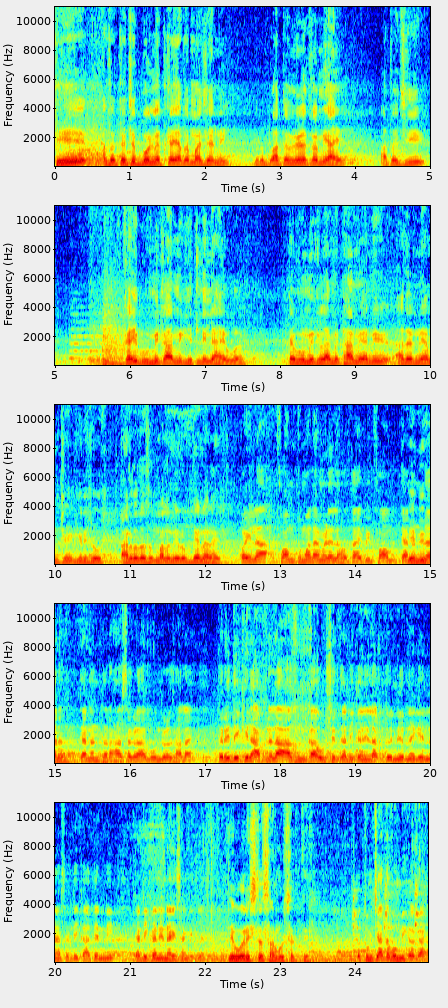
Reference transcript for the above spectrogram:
ते आता त्याच्यात बोलण्यात काही आता मजा नाही. परंतु आता वेळ कमी आहे. आता जी काही भूमिका आम्ही घेतलेली आहे वर. त्या भूमिकेला आम्ही ठाम आहे आणि आदरणीय आमचे गिरीश अर्धा तासात मला निरोप देणार आहेत. पहिला फॉर्म तुम्हाला मिळाला होता एबी फॉर्म त्यानंतर. त्यानंतर हा सगळा गोंधळ झालाय. तरी देखील आपल्याला अजून का उशीर त्या ठिकाणी लागतोय? निर्णय घेण्यासाठी का त्यांनी त्या ठिकाणी नाही सांगितलं ते वरिष्ठ सांगू शकतील. तर तुमची आता भूमिका काय?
